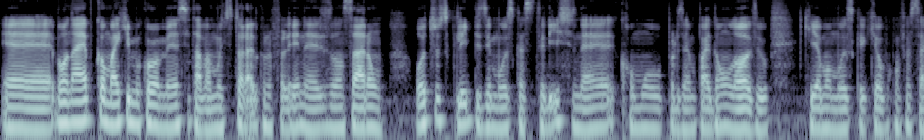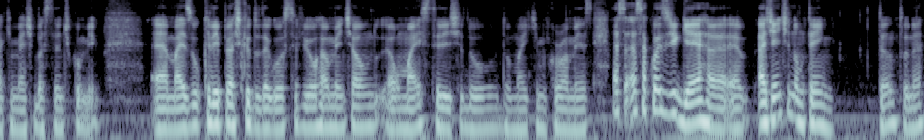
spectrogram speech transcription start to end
É... Bom, na época o Mike Chemical Romance estava muito estourado, como eu falei, né? Eles lançaram outros clipes e músicas tristes, né? Como, por exemplo, I Don't Love You, que é uma música que eu vou confessar que mexe bastante comigo. É, mas o clipe, acho que do The Ghost You realmente é, um, é o mais triste do, do My Chemical Romance. Essa, essa coisa de guerra, é, a gente não tem tanto, né?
